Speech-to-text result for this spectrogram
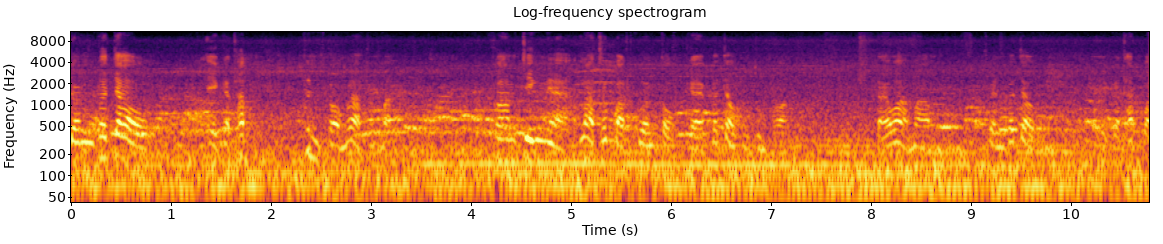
จนพระเจ้าเอกทัตขึ้นครองราชสมบัติ ความจริงเนี่ยราชสมบัติควรตกแก่พระเจ้าอุทุมพรแต่ว่ามาเป็นพระเจ้าเอกทัตไป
